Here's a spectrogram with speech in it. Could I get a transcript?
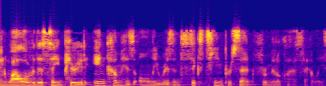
And while over this same period, income has only risen 16% for middle class families.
